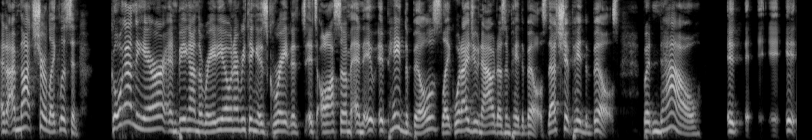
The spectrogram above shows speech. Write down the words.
And I'm not sure, like, listen, going on the air and being on the radio and everything is great. It's it's awesome. And it, it paid the bills. Like what I do now doesn't pay the bills. That shit paid the bills. But now it it it,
